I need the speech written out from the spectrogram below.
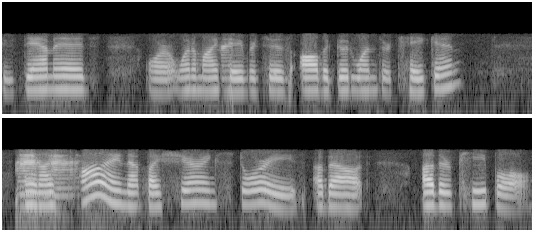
too damaged, or one of my favorites is all the good ones are taken. And I Mm-hmm. find that by sharing stories about other people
